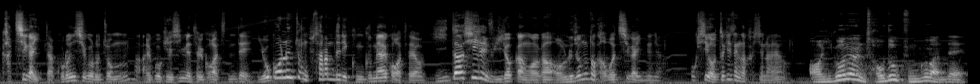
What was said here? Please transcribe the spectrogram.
가치가 있다. 그런 식으로 좀 알고 계시면 될 것 같은데 요거는 좀 사람들이 궁금해할 것 같아요. 2-1 위력 강화가 어느 정도 값어치가 있느냐? 혹시 어떻게 생각하시나요? 어 이거는 저도 궁금한데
